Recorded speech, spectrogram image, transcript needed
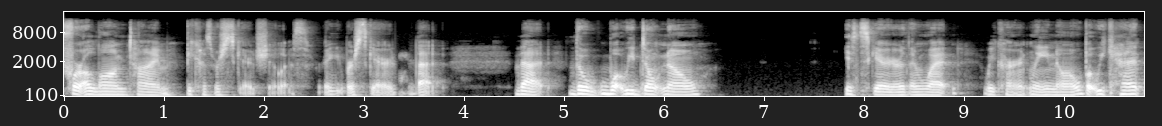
for a long time because we're scared shitless, right? We're scared that that the what we don't know is scarier than what we currently know but we can't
